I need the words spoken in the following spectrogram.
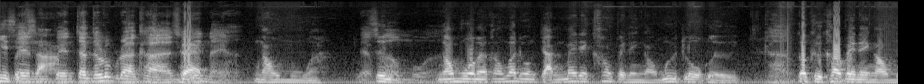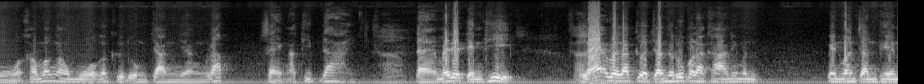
ที่ เป็นเป็น23จันทรุปราคาชนิดไหนฮะ เงามัว แบบซึ่งเงามัว เงามัวหมายความว่าดวงจันทร์ไม่ได้เข้าไปในเงามืดโลกเลย ครับ ก็คือเข้าไปในเงามัวคำว่าเงามัวก็คือดวงจันทร์ยังรับ แสงอาทิตย์ได้ ครับ แต่ไม่ได้เต็มที่ ครับ และเวลาเกิดจันทรุปราคานี่มันเป็นวันจันทร์เพน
